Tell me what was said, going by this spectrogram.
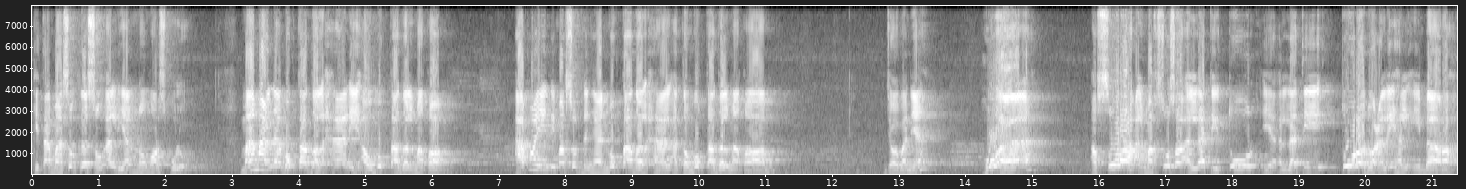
Kita masuk ke soal yang nomor 10. Ma makna muqtadal hali atau muqtadal maqam? Apa yang dimaksud dengan muqtadal hal atau muqtadal maqam? Jawabannya huwa الصورة المخصوصة التي تور التي تورد عليها العبارة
